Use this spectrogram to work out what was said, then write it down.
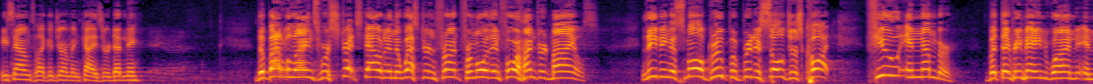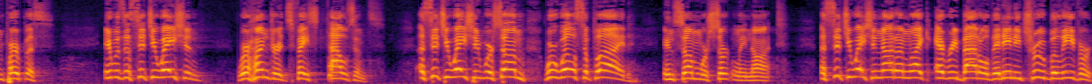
He sounds like a German Kaiser, doesn't he? The battle lines were stretched out in the Western Front for more than 400 miles, leaving a small group of British soldiers caught, few in number, but they remained one in purpose. It was a situation where hundreds faced thousands, a situation where some were well supplied and some were certainly not. A situation not unlike every battle that any true believer,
